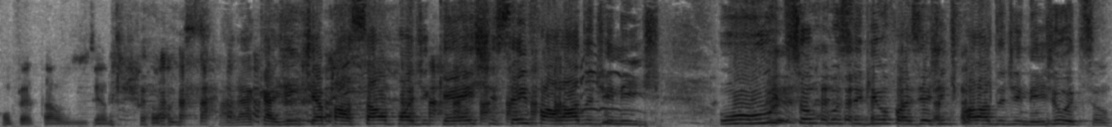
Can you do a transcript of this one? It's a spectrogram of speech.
completar os 200 jogos. Caraca, a gente ia passar um podcast sem falar do Diniz. O Hudson conseguiu fazer a gente falar do Diniz, Hudson.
